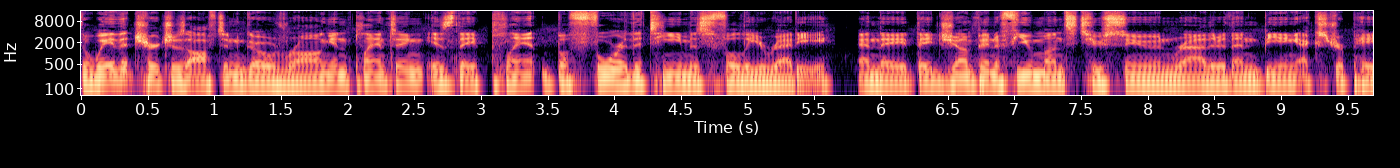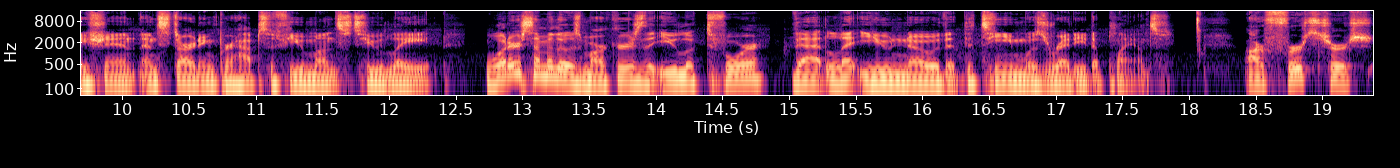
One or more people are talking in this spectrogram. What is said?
the way that churches often go wrong in planting is they plant before the team is fully ready and they they jump in a few months too soon rather than being extra patient and starting perhaps a few months too late. What are some of those markers that you looked for that let you know that the team was ready to plant? Our first church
